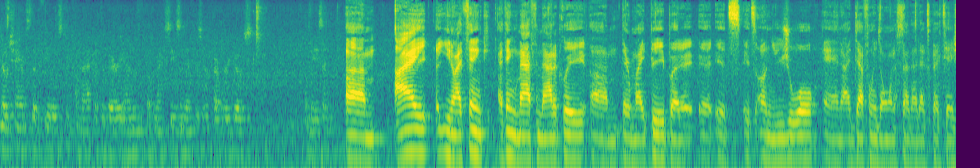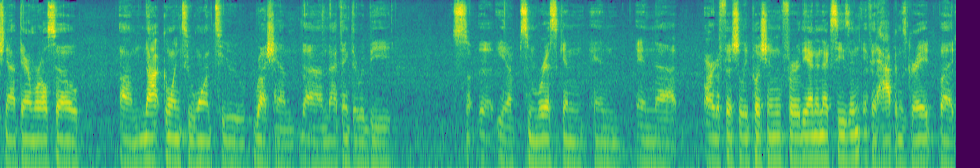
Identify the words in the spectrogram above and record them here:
no chance that Felix could come back at the very end of next season if his recovery goes amazing. Um, I, you know, I think I think mathematically um, there might be, but it, it, it's it's unusual, and I definitely don't want to set that expectation out there. And we're also um, not going to want to rush him. Um, I think there would be, some, uh, you know, some risk in in and uh, artificially pushing for the end of next season. If it happens, great. But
